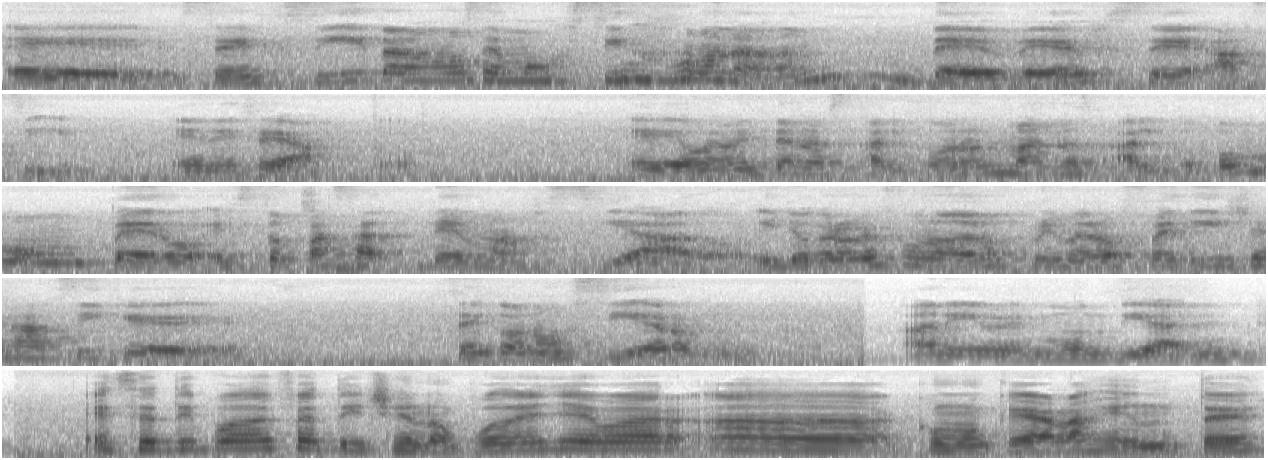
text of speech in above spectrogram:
eh, se excitan o se emocionan de verse así, en ese acto. Eh, obviamente no es algo normal, no es algo común, pero esto pasa demasiado. Y yo creo que fue uno de los primeros fetiches así que se conocieron a nivel mundial. Ese tipo de fetiche no puede llevar a como que a la gente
